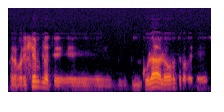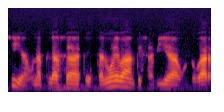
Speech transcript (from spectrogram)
Pero, por ejemplo, te, eh, vinculado a lo otro que te decía, una plaza que está nueva, antes había un lugar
